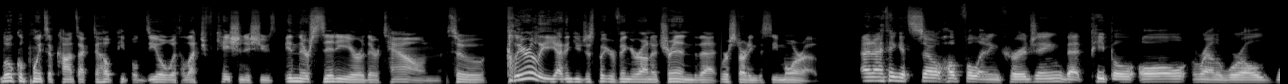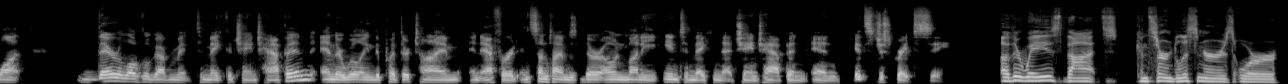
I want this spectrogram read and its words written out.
local points of contact to help people deal with electrification issues in their city or their town. So clearly, I think you just put your finger on a trend that we're starting to see more of. And I think it's so hopeful and encouraging that people all around the world want their local government to make the change happen and they're willing to put their time and effort and sometimes their own money into making that change happen and it's just great to see. Other ways that concerned listeners or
